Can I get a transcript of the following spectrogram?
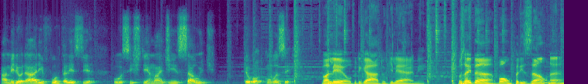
a melhorar e fortalecer o sistema de saúde. Eu volto com vocês. Valeu, obrigado, Guilherme. O Zaidan, bom, prisão, né,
